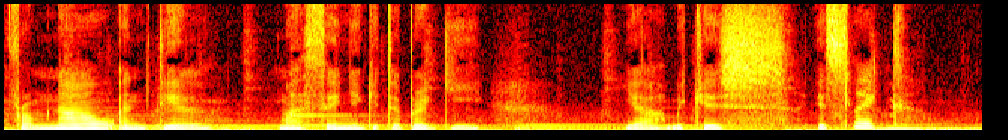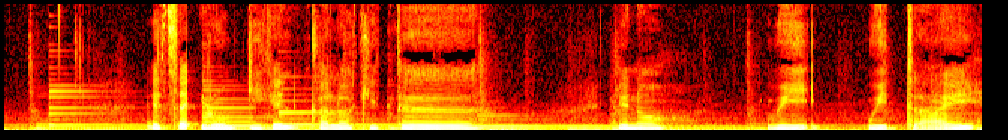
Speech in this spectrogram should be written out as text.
from now until masanya kita pergi. Yeah because it's like it's like rugi kan kalau kita you know we we die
